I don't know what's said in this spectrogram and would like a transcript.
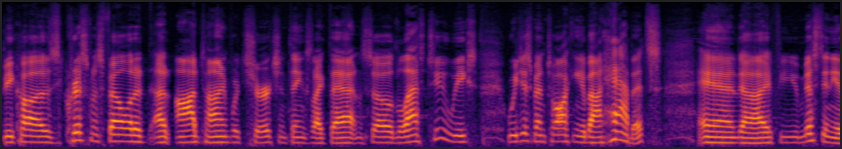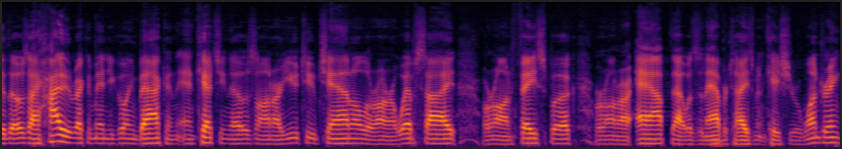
because Christmas fell at an odd time for church and things like that. And so the last two weeks, we've just been talking about habits. And uh, if you missed any of those, I highly recommend you going back and, and catching those on our YouTube channel or on our website or on Facebook or on our app. That was an advertisement in case you were wondering.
